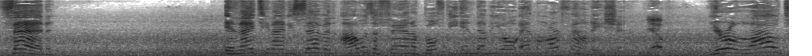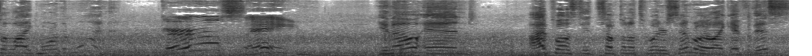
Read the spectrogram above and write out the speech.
said In 1997, I was a fan of both the NWO and the Heart Foundation. Yep. You're allowed to like more than one. Girl, same. You know, and I posted something on Twitter similar. Like, if this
